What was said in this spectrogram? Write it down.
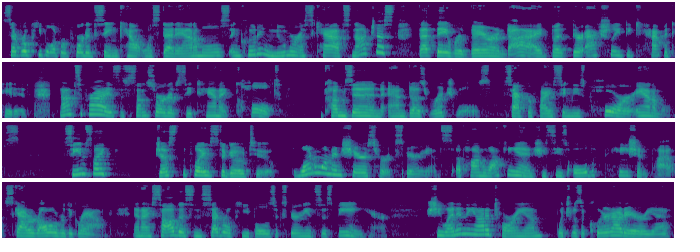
Several people have reported seeing countless dead animals, including numerous cats, not just that they were there and died, but they're actually decapitated. Not surprised if some sort of satanic cult comes in and does rituals, sacrificing these poor animals. Seems like just the place to go to. One woman shares her experience. Upon walking in, she sees old patient files scattered all over the ground, and I saw this in several people's experiences being here. She went in the auditorium, which was a cleared out area.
